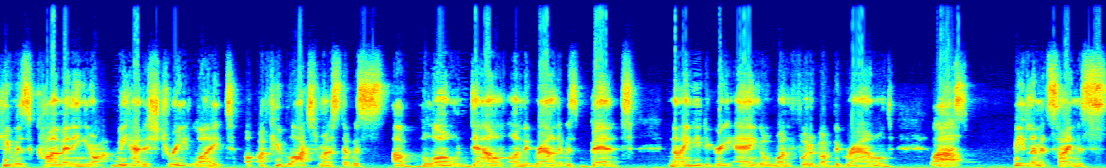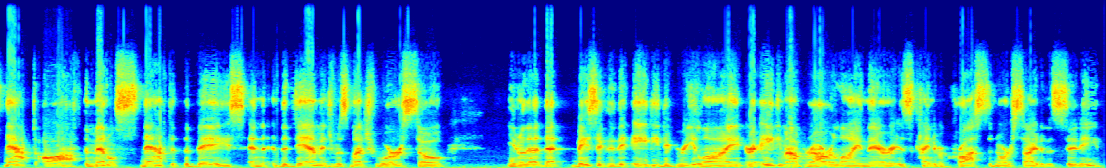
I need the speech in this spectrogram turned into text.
he was commenting, you know, we had a street light a few blocks from us that was uh, blown down on the ground. It was bent 90 degree angle, one foot above the ground. Wow. Uh, speed limit sign was snapped off. The metal snapped at the base, and the damage was much worse. So, you know that that basically the 80 degree line or 80 mile per hour line there is kind of across the north side of the city.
